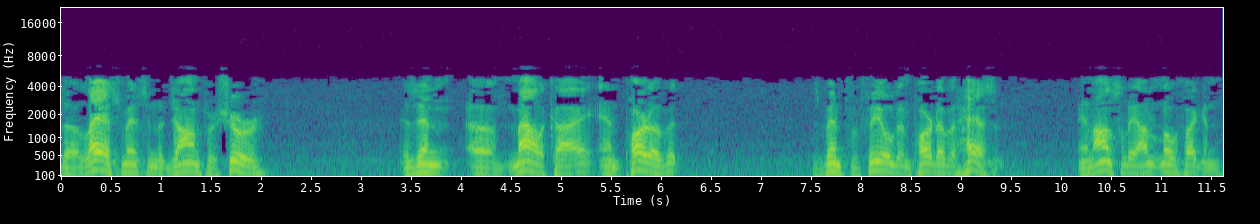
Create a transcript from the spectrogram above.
the last mention of John for sure is in uh, Malachi, and part of it has been fulfilled and part of it hasn't. And honestly, I don't know if I can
